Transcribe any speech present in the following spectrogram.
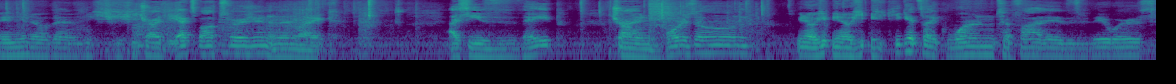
and you know, then he, he tried the Xbox version, and then like I see Vape trying Warzone. You know, he you know he he, gets like one to five viewers,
